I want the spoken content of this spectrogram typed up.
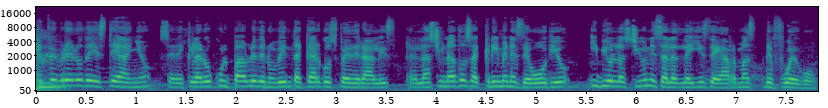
En febrero de este año, se declaró culpable de 90 cargos federales relacionados a crímenes de odio y violaciones a las leyes de armas de fuego.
